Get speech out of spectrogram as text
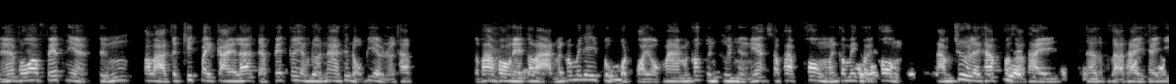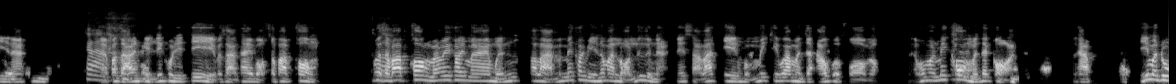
นะเพราะว่าเฟดเนี่ยถึงตลาดจะคิดไปไกลแล้ว แต่เฟดก็ยังเดินหน้าขึ้นดอกเบี้ยอยู่นะครับสภาพคล่องในตลาดมันก็ไม่ได้ถูกปลดปล่อยออกมา มันก็อื่นๆอย่างเนี้ยสภาพคล่องมันก็ไม่ค่อยคล่องตามชื่อเลยครับ ภาษาไทยภาษาไทยใช้ดีนะภาษาอังกฤษ liquidity ภาษาไทยบอกสภาพคล่อง เมื่อสภาพคล่องมันไม่ค่อยมาเหมือนตลาดมันไม่ค่อยมีน้ำมันหล่อลื่นอะในสหรัฐเองผมไม่คิดว่ามันจะ outperform หรอกเพราะมันไม่คล่องเหมือนแต่ก่อนนะครับทีมาดู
